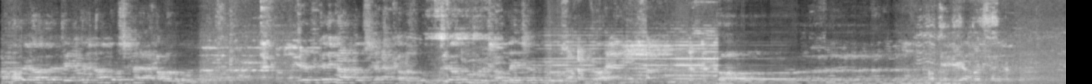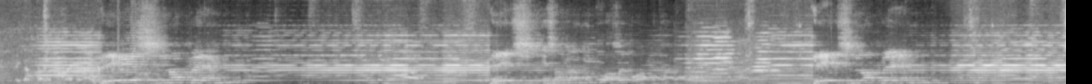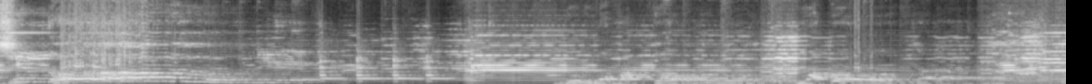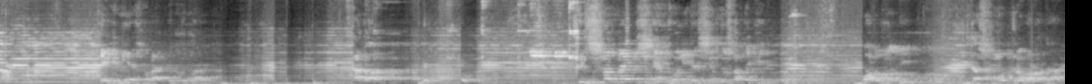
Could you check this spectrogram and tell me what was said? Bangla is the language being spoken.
আমাদের যেখানে গান করছে না খাবার দেবো যেখানে গান করছে না খাবার দেবো সেটা পুরো কৃষ্ণ প্রেম। এসব গান কিন্তু আসল পড়ানো হয় কৃষ্ণ প্রেম। এই নিয়ে সবাই করতে পারে কারণ কৃষ্ণ প্রেম সিন্ধু নিয়ে সিন্ধু শব্দ কি? বড় নদী যেটা সমুদ্র বলা যায়।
